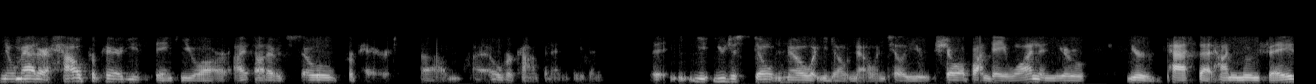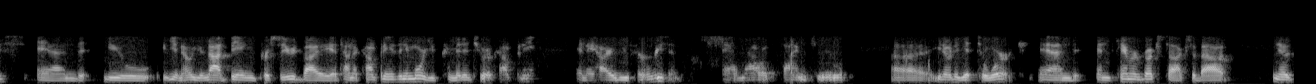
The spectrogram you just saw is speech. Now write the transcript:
no matter how prepared you think you are, I thought I was so prepared, um, overconfident. You, you just don't know what you don't know until you show up on day one and you you're past that honeymoon phase and you you know you're not being pursued by a ton of companies anymore. You've committed to a company and they hired you for a reason. And now it's time to uh, you know, to get to work. And and Cameron Brooks talks about, you know,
